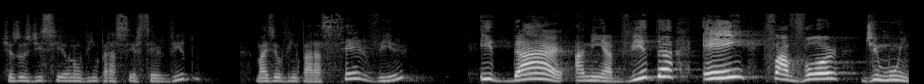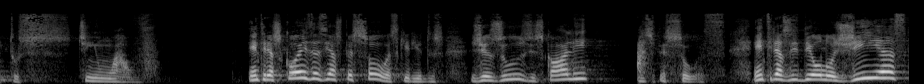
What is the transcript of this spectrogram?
Jesus disse: Eu não vim para ser servido, mas eu vim para servir e dar a minha vida em favor de muitos. Tinha um alvo. Entre as coisas e as pessoas, queridos, Jesus escolhe as pessoas. Entre as ideologias,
